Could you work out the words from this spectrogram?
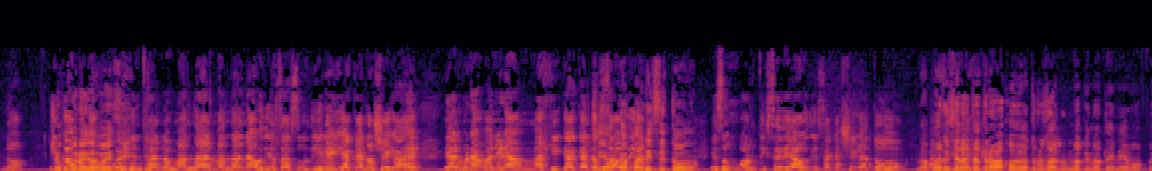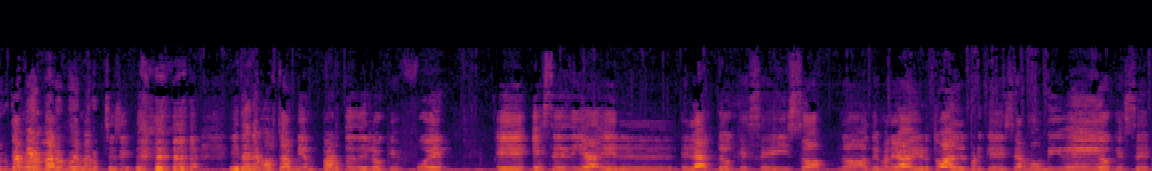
¿no? ¿Y cómo juré nos dos veces. cuentan? Nos mandan, mandan audios a sus dire y acá no llega, ¿eh? De alguna manera mágica acá los Sí, acá audios... aparece todo. Es un vórtice de audios, acá llega todo. No Así aparecen que- hasta trabajos de otros alumnos que no tenemos, pero menos también de sí, sí. y tenemos también parte de lo que fue eh, ese día el, el acto que se hizo, ¿no? De manera virtual, porque se armó un video que se,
